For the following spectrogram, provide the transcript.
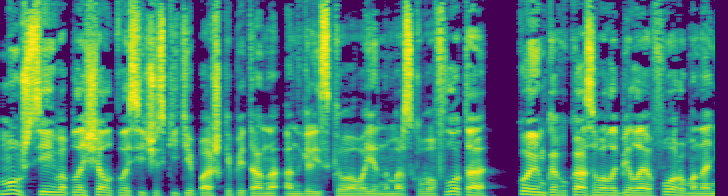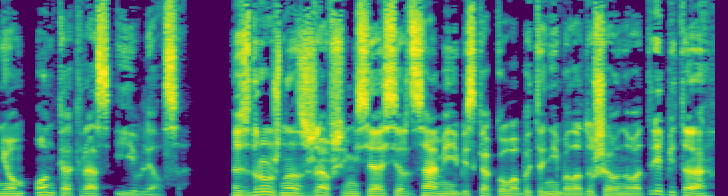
муж сей воплощал классический типаж капитана английского военно-морского флота, коим, как указывала белая форма на нем, он как раз и являлся. С дружно сжавшимися сердцами и без какого бы то ни было душевного трепета,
